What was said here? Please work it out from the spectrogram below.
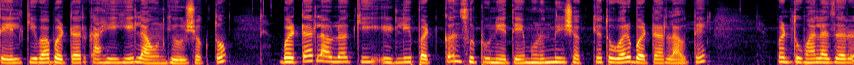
तेल किंवा बटर काहीही लावून घेऊ शकतो. बटर लावलं की इडली पटकन सुटून येते म्हणून मी शक्यतोवर बटर लावते. पण तुम्हाला जर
